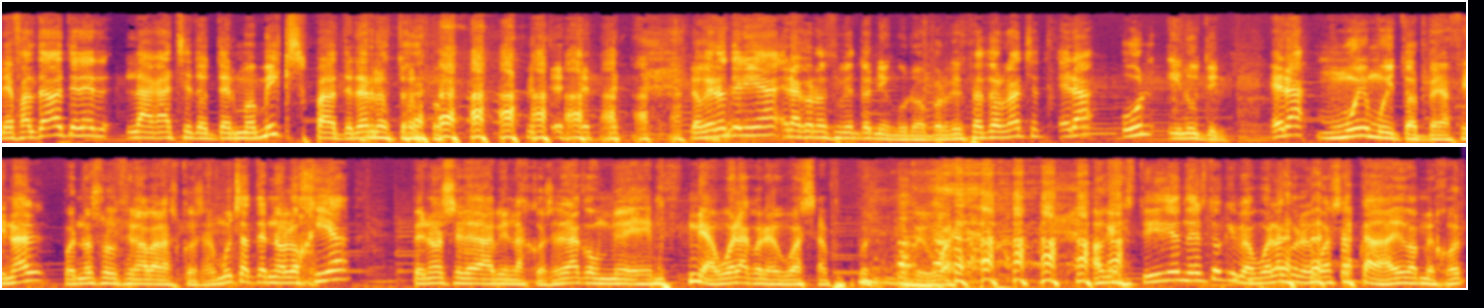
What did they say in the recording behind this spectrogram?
Le faltaba tener la gacheto thermomix para tenerlo todo. Lo que no tenía era conocimiento ninguno, porque Inspector Gadget era un inútil. Era muy, muy torpe. Al final, pues no solucionaba las cosas. Mucha tecnología, pero no se le da bien las cosas. Era con mi, mi abuela con el WhatsApp. Pues un poco igual. Aunque estoy diciendo esto que mi abuela con el WhatsApp cada vez va mejor.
